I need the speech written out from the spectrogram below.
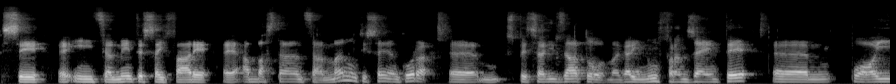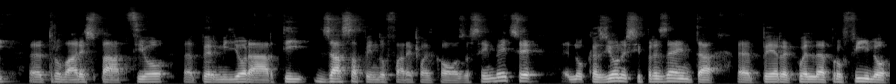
se eh, inizialmente sai fare eh, abbastanza, ma non ti sei ancora eh, specializzato magari in un frangente, ehm, puoi eh, trovare spazio per migliorarti già sapendo fare qualcosa. Se invece l'occasione si presenta eh, per quel profilo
